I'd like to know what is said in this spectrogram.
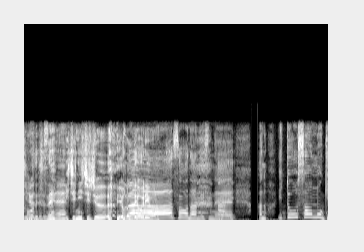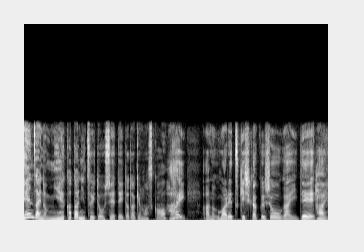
いるんですね。すね一日中読んでおります。そうなんですね。はいあの伊藤さんの現在の見え方について教えていただけますか？はい。あの生まれつき視覚障害で、はい、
